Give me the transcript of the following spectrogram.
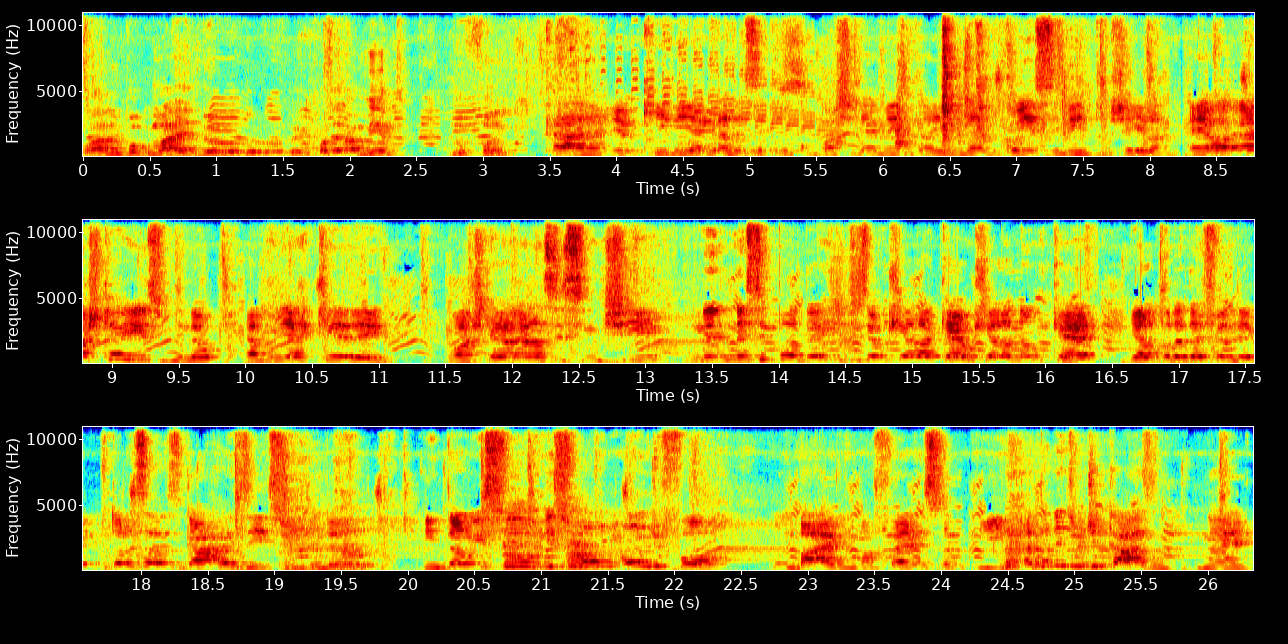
Fale um pouco mais do, do, do empoderamento no funk. Cara, eu queria agradecer pelo compartilhamento aí, né, do conhecimento, Sheila. É, eu, eu acho que é isso, entendeu? É a mulher querer. Eu acho que é ela se sentir ne- nesse poder de dizer o que ela quer o que ela não quer. E ela poder defender com todas as garras isso, entendeu? Então isso, isso on- onde for. Num baile, numa festa, e até dentro de casa, né?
